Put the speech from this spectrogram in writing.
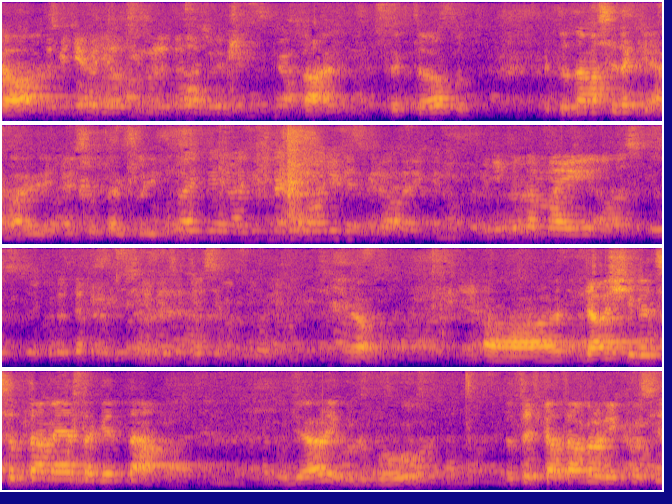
Jo? To by tě hodilo přímo do toho. Tak, tak to, tak to tam asi taky nemají, nejsou tak zlí. Oni to tam mají, ale jako do té produkční asi vypnuli. Jo. A další věc, co tam je, tak je tam. Udělali hudbu, do teďka tam byl výchozí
